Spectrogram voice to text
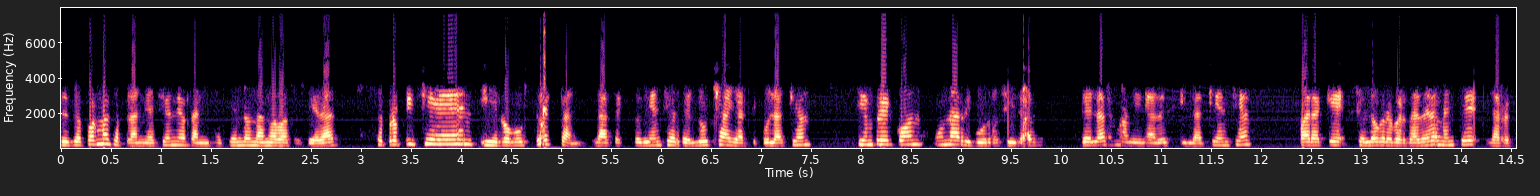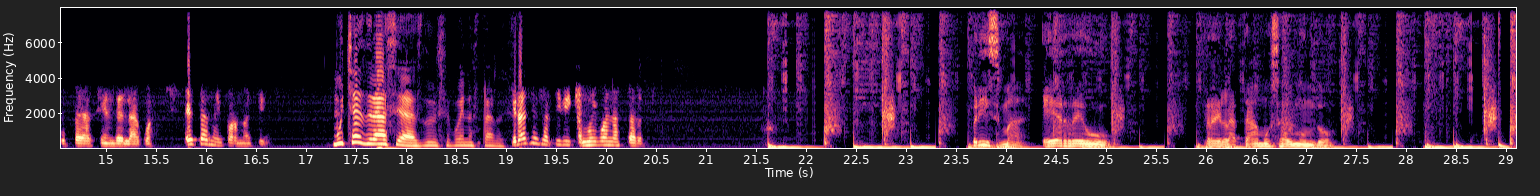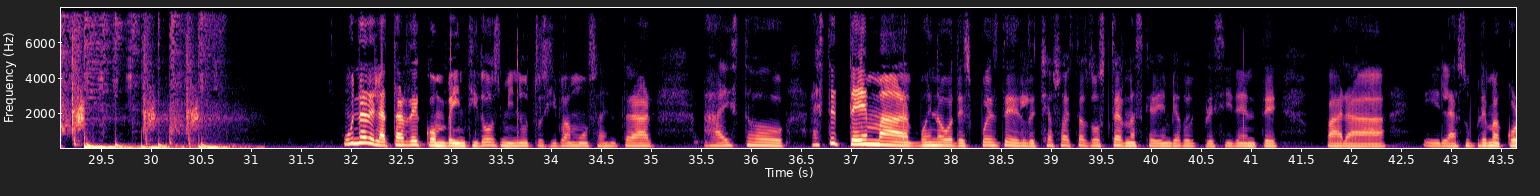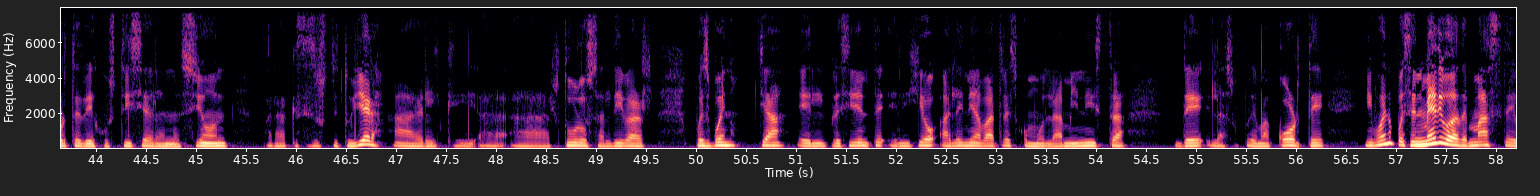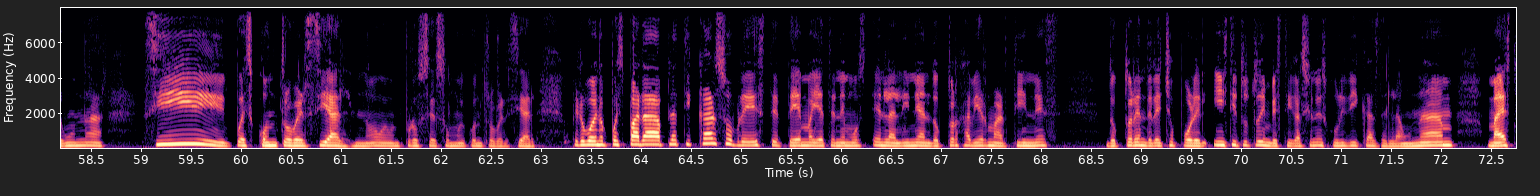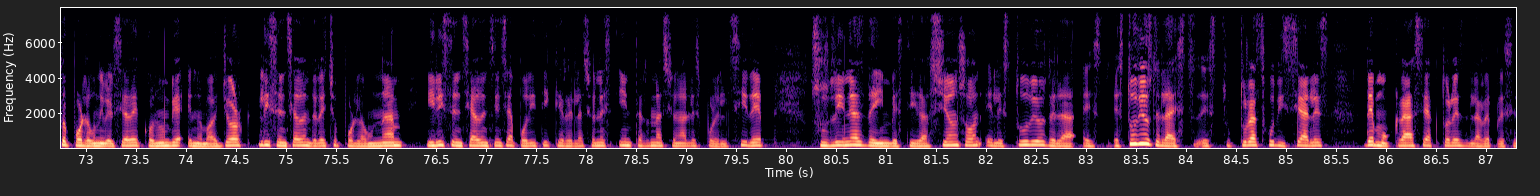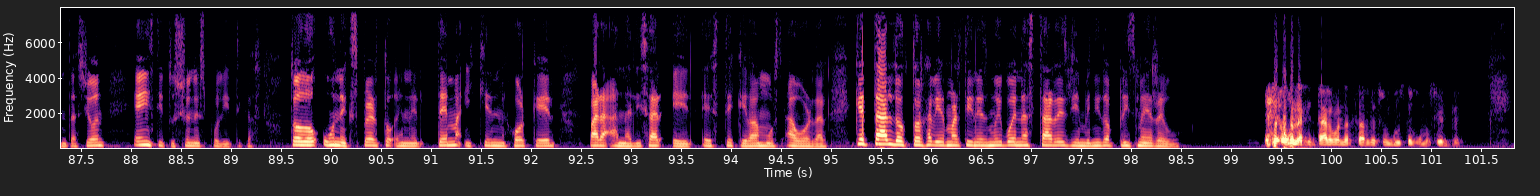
desde formas de planeación y organización de una nueva sociedad, se propicien y robustezcan las experiencias de lucha y articulación, siempre con una rigurosidad de las humanidades y las ciencias para que se logre verdaderamente la recuperación del agua. Esta es la información. Muchas gracias, Dulce. Buenas tardes. Gracias a ti, Vika. Muy buenas tardes. Prisma RU. Relatamos al mundo. Una de la tarde con 22 minutos y vamos a entrar a esto, a este tema, bueno, después del rechazo a estas dos ternas que había enviado el presidente para eh, la Suprema Corte de Justicia de la Nación para que se sustituyera a, que, a, Arturo Saldívar, pues bueno, ya el presidente eligió a Lenia Batres como la ministra de la Suprema Corte y bueno, pues en medio además de una sí, pues controversial, ¿no? Un proceso muy controversial. Pero bueno, pues para platicar sobre este tema ya tenemos en la línea al doctor Javier Martínez, doctor en Derecho por el Instituto de Investigaciones Jurídicas de la UNAM, maestro por la Universidad de Columbia en Nueva York, licenciado en Derecho por la UNAM y licenciado en Ciencia Política y Relaciones Internacionales por el CIDE. Sus líneas de investigación son el estudio de la, estudios de las estructuras judiciales, democracia, actores de la representación e instituciones políticas. Todo un experto en el tema y quién mejor que él para analizar el, este que vamos a abordar. ¿Qué tal, doctor Javier Martínez? Muy buenas tardes, bienvenido a Prisma RU. Hola, ¿qué tal? Buenas tardes, un gusto como siempre.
